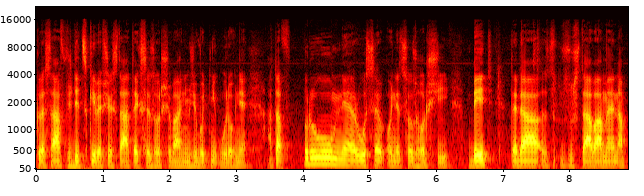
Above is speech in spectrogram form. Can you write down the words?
klesá vždycky ve všech státech se zhoršováním životní úrovně. A ta v průměru se o něco zhorší, byť teda zůstáváme na,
